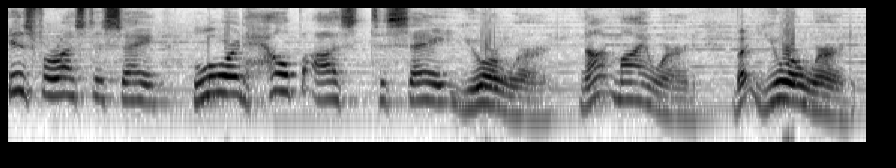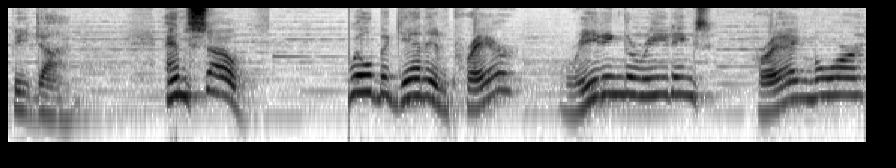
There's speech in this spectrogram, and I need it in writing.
is for us to say, Lord, help us to say your word, not my word, but your word be done. And so, we'll begin in prayer, reading the readings, praying more,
